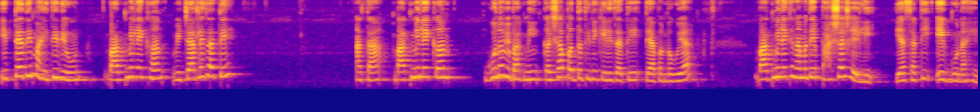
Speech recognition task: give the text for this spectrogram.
इत्यादी माहिती देऊन बातमी लेखन विचारले जाते. आता बातमी लेखन गुणविभागणी कशा पद्धतीने केली जाते ते आपण बघूया. बातमी लेखनामध्ये भाषाशैली यासाठी एक गुण आहे.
